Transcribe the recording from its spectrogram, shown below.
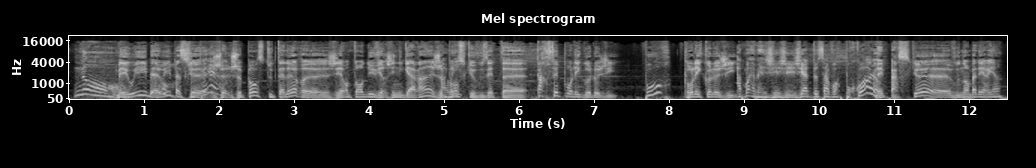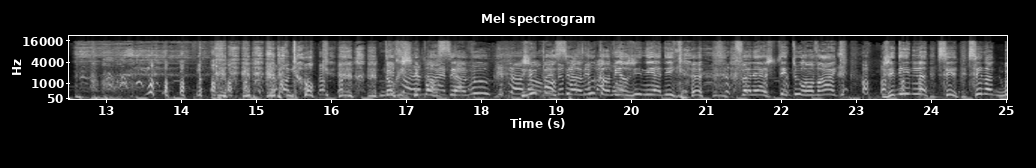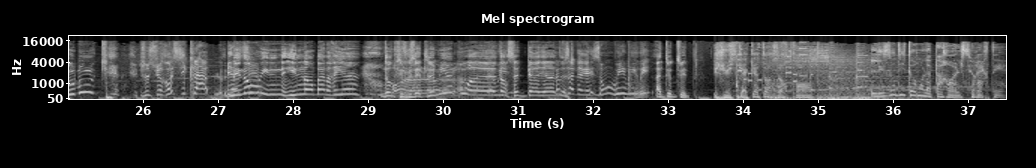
Non Mais oui, ben oui, parce que je, je pense tout à l'heure, euh, j'ai entendu Virginie Garin et je Ah oui pense que vous êtes euh, parfait pour l'écologie. Pour Pour l'écologie. Ah ouais, mais j'ai- j'ai j'ai hâte de savoir pourquoi. alors. Mais parce que euh, vous n'emballez rien. donc, donc Non, j'ai pensé à vous. Non, J'ai pensé à vous quand moi. Virginie a dit qu'il fallait acheter tout en vrac. J'ai dit, c'est c'est notre boubouk. Je suis recyclable. bien Mais non, il, il n'emballe rien. Donc Oh vous là êtes là le mieux là pour là. euh, Bah oui. dans cette période. Vous avez raison, oui, oui, oui. À tout de suite. Jusqu'à 14h30, Les auditeurs ont la parole sur RTL.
